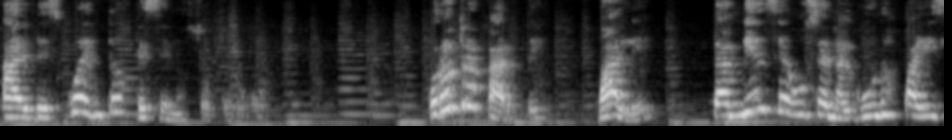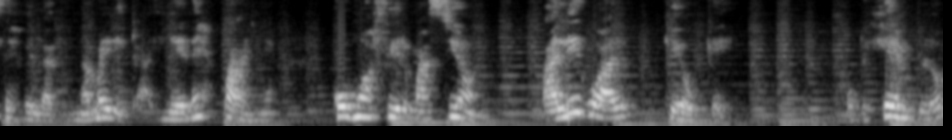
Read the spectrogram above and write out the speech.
al descuento que se nos otorgó. Por otra parte, vale también se usa en algunos países de Latinoamérica y en España como afirmación, al igual que ok. Por ejemplo,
